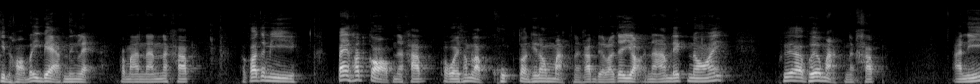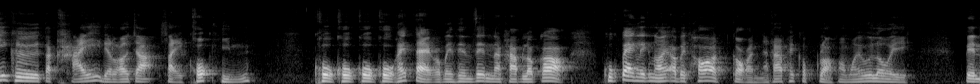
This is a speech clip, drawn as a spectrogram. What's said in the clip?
กลิ่นหอมไปอีกแบบหนึ่งแหละประมาณนั้นนะครับ แล้วก็จะมีแป้งทอดกรอบนะครับเอาไว้สำหรับคลุกตอนที่เราหมักนะครับ เดี๋ยวเราจะเหยาะน้ำเล็กน้อย เพื่อเพื่อหมักนะครับ อันนี้คือตะไคร้เดี๋ยวเราจะใส่คกหิน โขกโขกโขกโขกให้แตกออกเป็นเส้นๆนะครับ แล้วก็คลุกแป้งเล็กน้อยเอาไปทอดก่อนนะครับ ให้กรอบๆเอาไว้โรยเป็น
